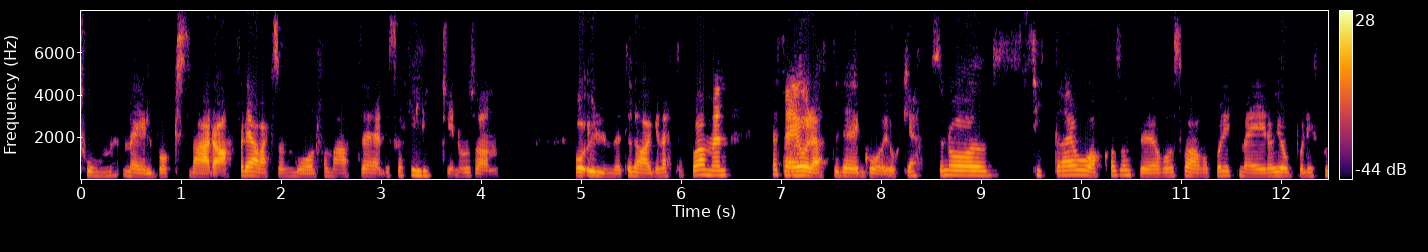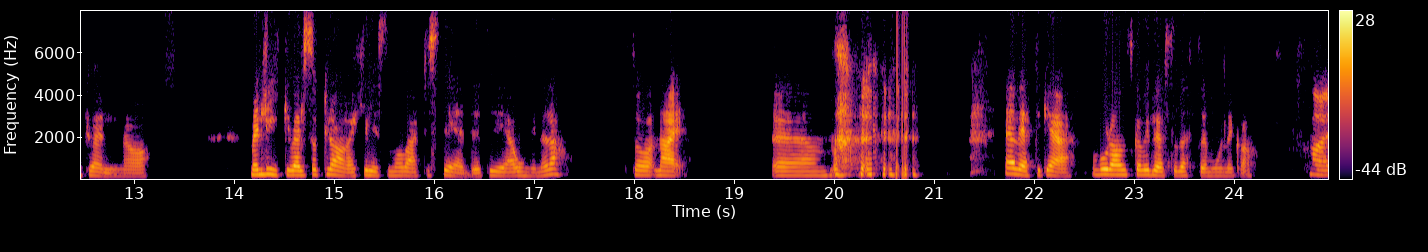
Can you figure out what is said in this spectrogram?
tom mailboks hver dag. For det har vært sånn mål for meg at eh, det skal ikke ligge noe sånn og ulme til dagen etterpå. Men jeg ser jo det at det går jo ikke. Så nå sitter jeg jo akkurat som før og svarer på litt mail og jobber litt på kveldene. Og... Men likevel så klarer jeg ikke liksom å være til stede til de er ungene, da. Så nei. Um, jeg vet ikke, jeg. Hvordan skal vi løse dette, Monica? Nei.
